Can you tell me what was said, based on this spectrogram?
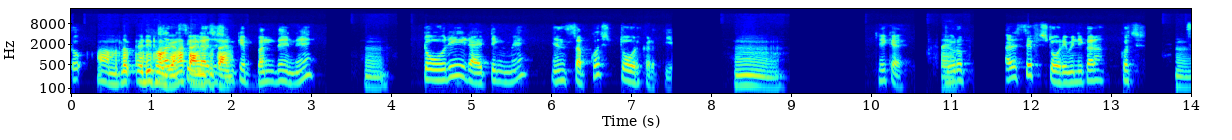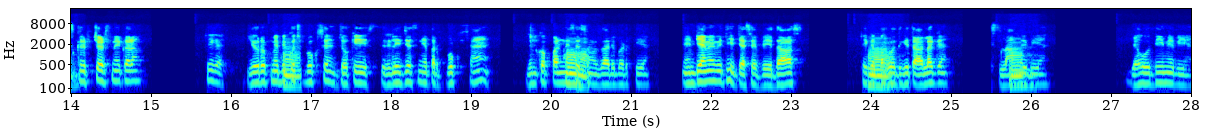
तो हाँ मतलब एडिट हो गया ना टाइम टू टाइम के बंदे ने हम्म। स्टोरी राइटिंग में इन सबको स्टोर करती है। हम्म। ठीक है? यूरोप अरे सिर्फ़ स्टोरी में नहीं करा कुछ हम्म। स्क्रिप्चर्स में करा। ठीक है? यूरोप में भी हम्म। कुछ बुक्स हैं जो कि रिलीजियस नहीं पर बुक्स हैं जिनको पढ़ने हम्म से हम्म। समझदारी बढ़ती है। इंडिया में भी थी जैसे वेदास। ठीक है? हम्म। भगवत गीता अलग है। इस्लाम में हम्म, भी है। यहूदी में भी है।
